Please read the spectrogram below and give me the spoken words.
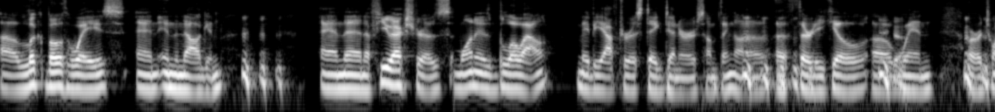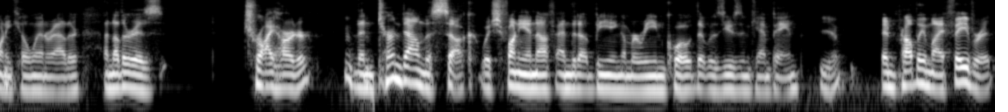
uh, Look Both Ways, and In the Noggin. and then a few extras. One is Blowout, maybe after a steak dinner or something on a, a 30 kill uh, yeah. win, or a 20 kill win, rather. Another is Try Harder. then Turn Down the Suck, which, funny enough, ended up being a Marine quote that was used in campaign. Yep. And probably my favorite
